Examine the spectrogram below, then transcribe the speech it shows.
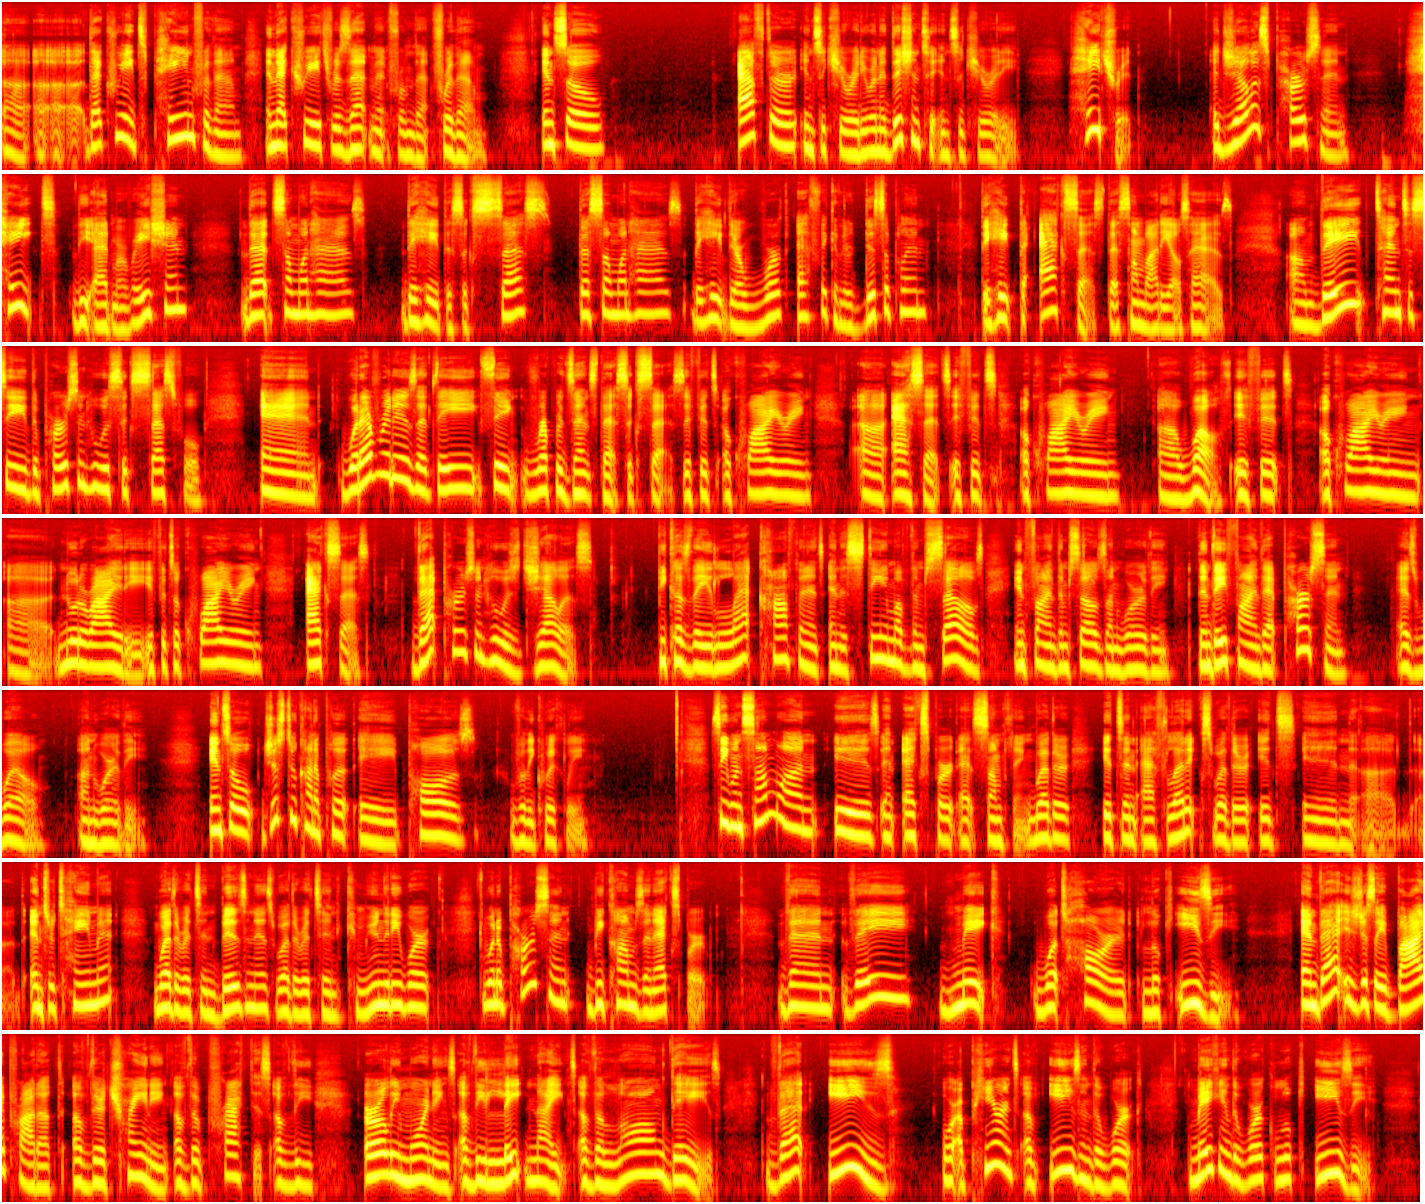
uh, uh, uh, uh, that creates pain for them and that creates resentment from them for them. And so after insecurity or in addition to insecurity, hatred. A jealous person hates the admiration that someone has. They hate the success that someone has. They hate their work ethic and their discipline. They hate the access that somebody else has. Um, they tend to see the person who is successful and whatever it is that they think represents that success, if it's acquiring uh, assets, if it's acquiring uh, wealth, if it's acquiring uh, notoriety, if it's acquiring access, that person who is jealous because they lack confidence and esteem of themselves and find themselves unworthy, then they find that person as well unworthy. And so, just to kind of put a pause really quickly, see, when someone is an expert at something, whether it's in athletics, whether it's in uh, uh, entertainment, whether it's in business, whether it's in community work, when a person becomes an expert, then they make what's hard look easy. And that is just a byproduct of their training, of the practice, of the early mornings, of the late nights, of the long days. That ease or appearance of ease in the work, making the work look easy,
